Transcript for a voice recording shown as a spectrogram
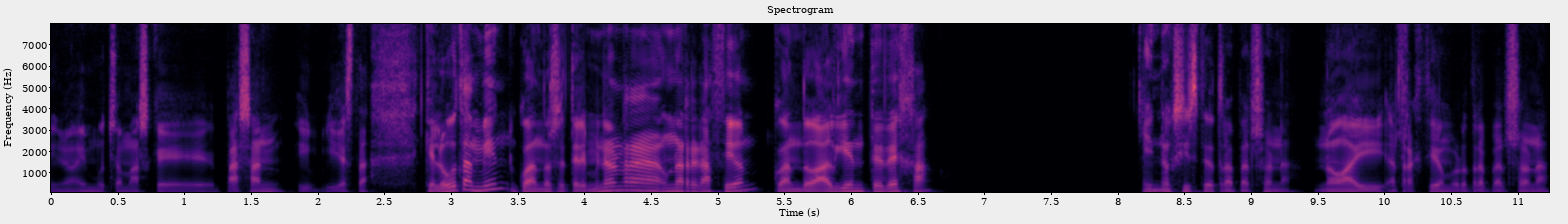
y no hay mucho más que pasan y, y ya está. Que luego también, cuando se termina una, una relación, cuando alguien te deja y no existe otra persona, no hay atracción por otra persona,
